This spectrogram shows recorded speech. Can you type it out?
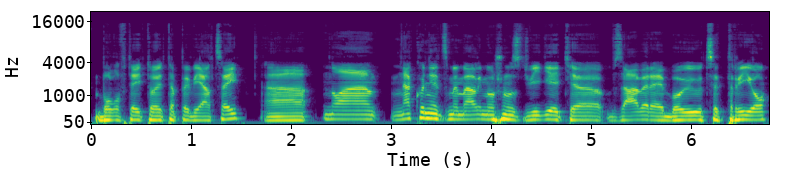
bolo v tejto etape viacej. No a nakoniec sme mali možnosť vidieť v závere bojujúce trio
